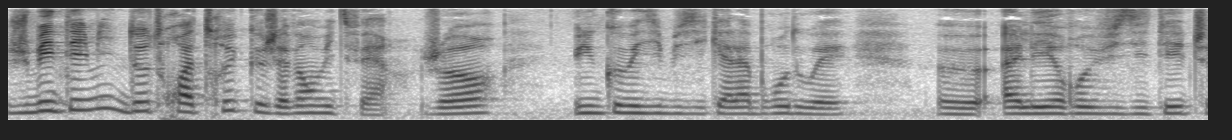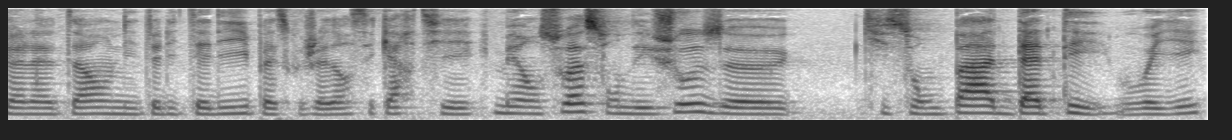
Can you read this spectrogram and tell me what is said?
Je m'étais mis deux, trois trucs que j'avais envie de faire, genre une comédie musicale à Broadway, euh, aller revisiter Chinatown, Little Italy, parce que j'adore ces quartiers. Mais en soi, ce sont des choses qui sont pas datés, vous voyez,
